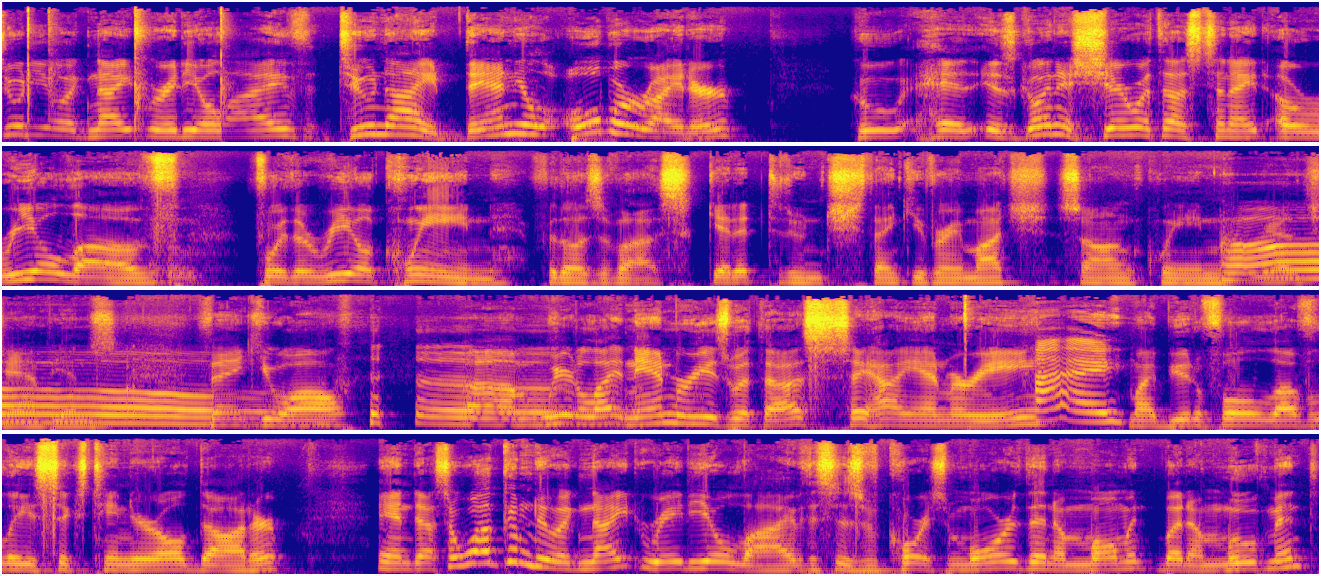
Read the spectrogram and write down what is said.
Studio Ignite Radio Live tonight Daniel Oberreiter, who ha- is going to share with us tonight a real love for the real queen for those of us. Get it? Tudunch. Thank you very much. Song Queen. We are the champions. Thank you all. Um, we're delighted. And Anne Marie is with us. Say hi, Anne Marie. Hi. My beautiful, lovely 16 year old daughter. And uh, so, welcome to Ignite Radio Live. This is, of course, more than a moment, but a movement.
